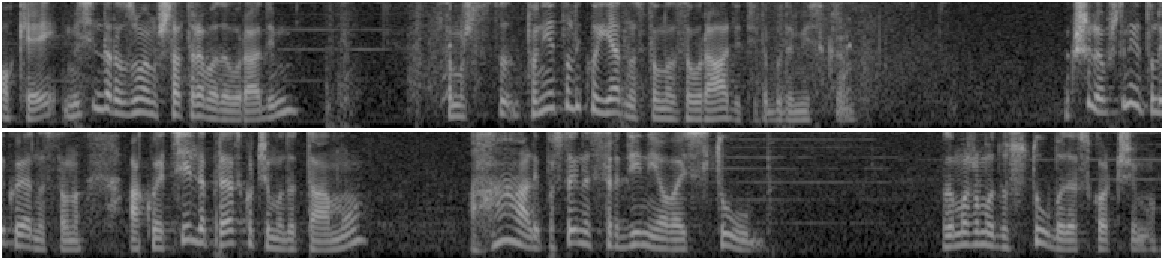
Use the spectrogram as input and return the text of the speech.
Ok, mislim da razumem šta treba da uradim. Samo što to, to nije toliko jednostavno za uraditi, da budem iskren. Actually, uopšte nije toliko jednostavno. Ako je cilj da preskočimo do tamo... Aha, ali postoji na sredini ovaj stub. Da možemo do stuba da skočimo.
